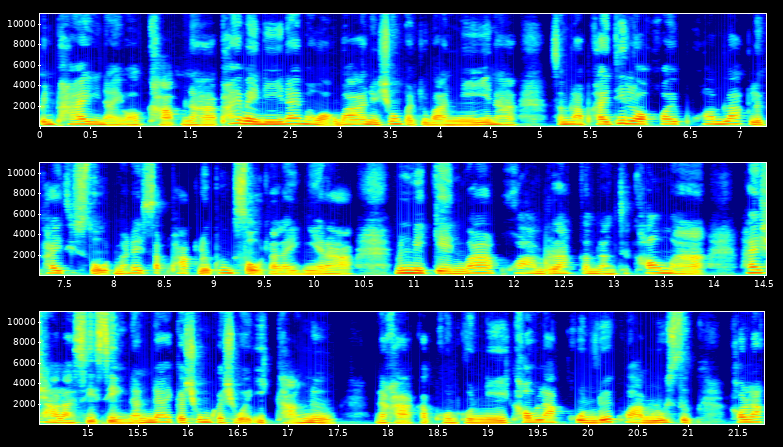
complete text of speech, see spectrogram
เป็นไพ่ Knight of Cup นะคะไพ่ใบนี้ได้มาบอกว่าในช่วงปัจจุบันนี้นะคะสำหรับใครที่รอคอยความรักหรือใครที่โสดมาได้สักพักหรือเพิ่งโสดอะไรอย่างเงี้ยนะคะมันมีเกณฑ์ว่าความรักกำลังจะเข้ามา ให้ชาวราศีสิงห์นั้นได้กระชุ่มกระชวยอีกครั้งหนึ่งนะคะกับคนคนนี้เขารักคุณด้วยความรู้สึก เขารัก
